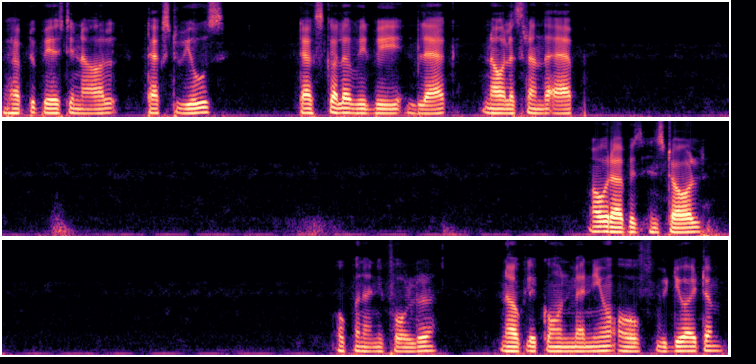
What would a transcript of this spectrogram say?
we have to paste in all text views. Text color will be black. Now let's run the app. Our app is installed. Open any folder now click on menu of video item.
